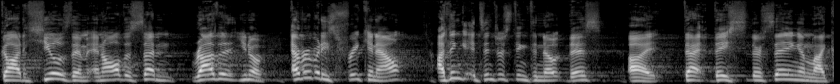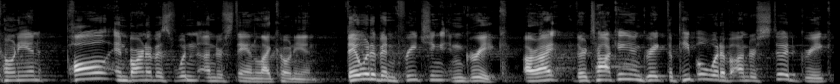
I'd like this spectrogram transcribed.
God heals them. And all of a sudden, rather, you know, everybody's freaking out. I think it's interesting to note this uh, that they, they're saying in Lycaonian, Paul and Barnabas wouldn't understand Lycaonian. They would have been preaching in Greek, all right? They're talking in Greek. The people would have understood Greek.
